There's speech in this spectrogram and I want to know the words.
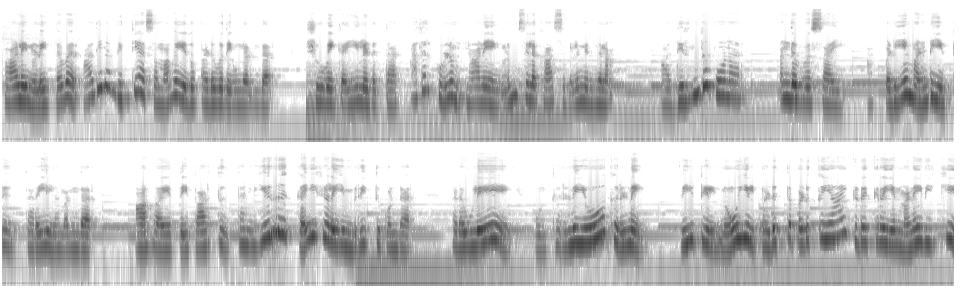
காலை நுழைத்தவர் அதிலும் வித்தியாசமாக ஏதோ படுவதை உணர்ந்தார். ஷூவை கையில் எடுத்தார். அதற்குள்ளும் நாணயங்களும் சில காசுகளும் இருந்தன. அதிர்ந்து போனார் அந்த விவசாயி. அப்படியே மண்டியிட்டு தரையில் அமர்ந்தார். ஆகாயத்தை பார்த்து தன் இரு கைகளையும் விரித்து கொண்டார். கடவுளே உன் கருணையோ கருணை. வீட்டில் நோயில் படுத்த படுக்கையாய் கிடக்கிற என் மனைவிக்கு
